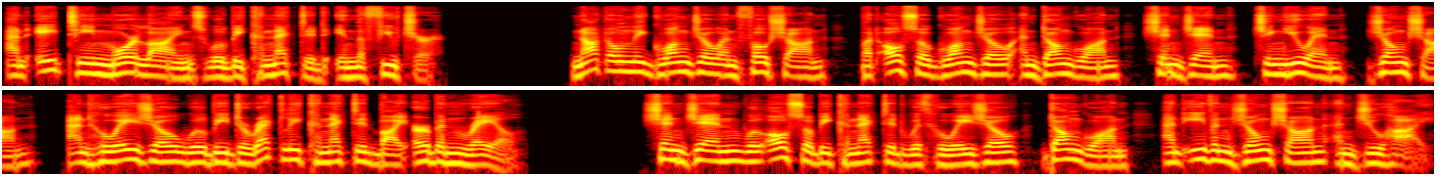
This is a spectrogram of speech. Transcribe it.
and 18 more lines will be connected in the future. Not only Guangzhou and Foshan, but also Guangzhou and Dongguan, Shenzhen, Qingyuan, Zhongshan, and Huizhou will be directly connected by urban rail. Shenzhen will also be connected with Huizhou, Dongguan, and even Zhongshan and Zhuhai.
